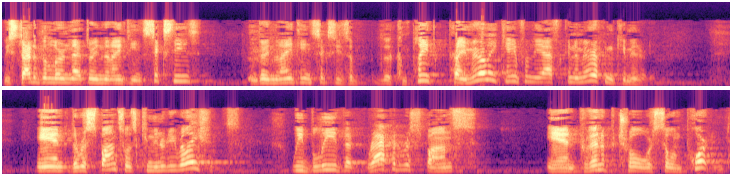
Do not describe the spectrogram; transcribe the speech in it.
We started to learn that during the 1960s. And during the 1960s, the complaint primarily came from the African American community. And the response was community relations. We believed that rapid response and preventive patrol were so important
